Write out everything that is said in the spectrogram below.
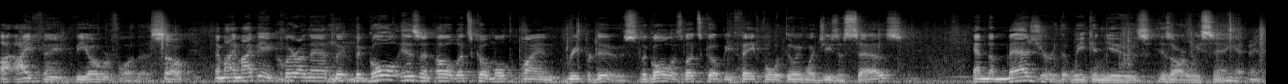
I, I think, the overflow of this. So, am I, am I being clear on that? The, the goal isn't, oh, let's go multiply and reproduce. The goal is let's go be faithful with doing what Jesus says. And the measure that we can use is are we seeing it?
